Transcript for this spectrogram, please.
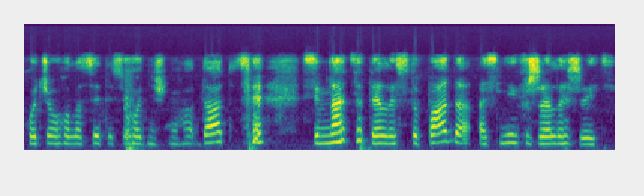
хочу оголосити сьогоднішнього дату. Це 17 листопада, а сніг вже лежить.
